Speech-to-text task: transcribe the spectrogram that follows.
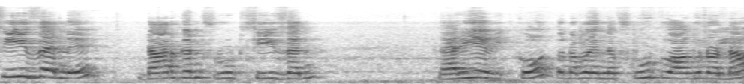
சீசனு டார்கன் ஃப்ரூட் சீசன் நிறைய விற்கும் ஸோ நம்ம இந்த ஃப்ரூட் வாங்கினோன்னா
